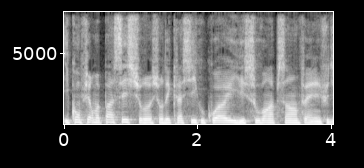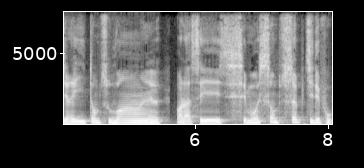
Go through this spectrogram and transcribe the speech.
il confirme pas assez sur sur des classiques ou quoi. Il est souvent absent. Enfin, je veux dire, il tombe souvent. euh, voilà, c'est c'est moi son seul petit défaut.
